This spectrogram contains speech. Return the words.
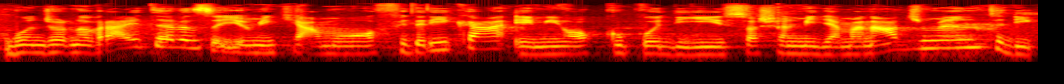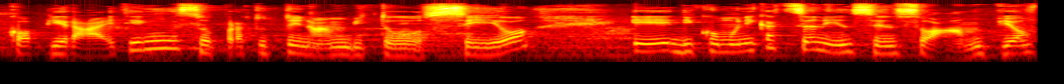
Buongiorno Writers, io mi chiamo Federica e mi occupo di social media management, di copywriting, soprattutto in ambito SEO e di comunicazione in senso ampio.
